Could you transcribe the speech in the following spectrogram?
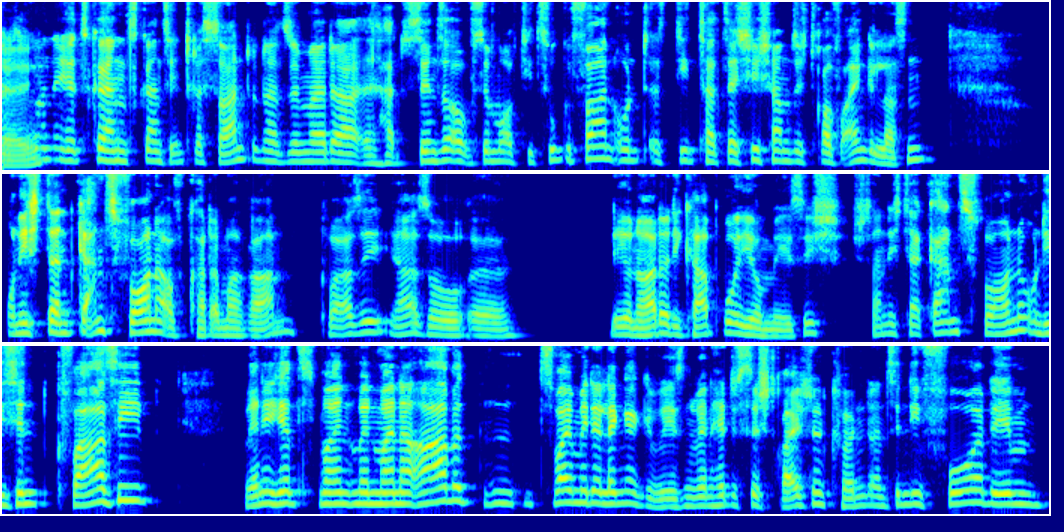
Das Okay. fand ich jetzt ganz, ganz interessant. Und dann sind wir da, äh, hat, sind, sie auf, sind wir auf die zugefahren und äh, die tatsächlich haben sich drauf eingelassen. Und ich dann ganz vorne auf Katamaran quasi, ja, so äh, Leonardo DiCaprio-mäßig, stand ich da ganz vorne und die sind quasi wenn ich jetzt mein wenn meine Arme 2 Meter länger gewesen wären, hätte ich sie streicheln können, dann sind die vor dem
